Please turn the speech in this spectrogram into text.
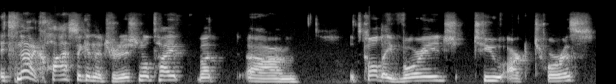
it's not a classic in the traditional type, but um, it's called A Voyage to Arcturus,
